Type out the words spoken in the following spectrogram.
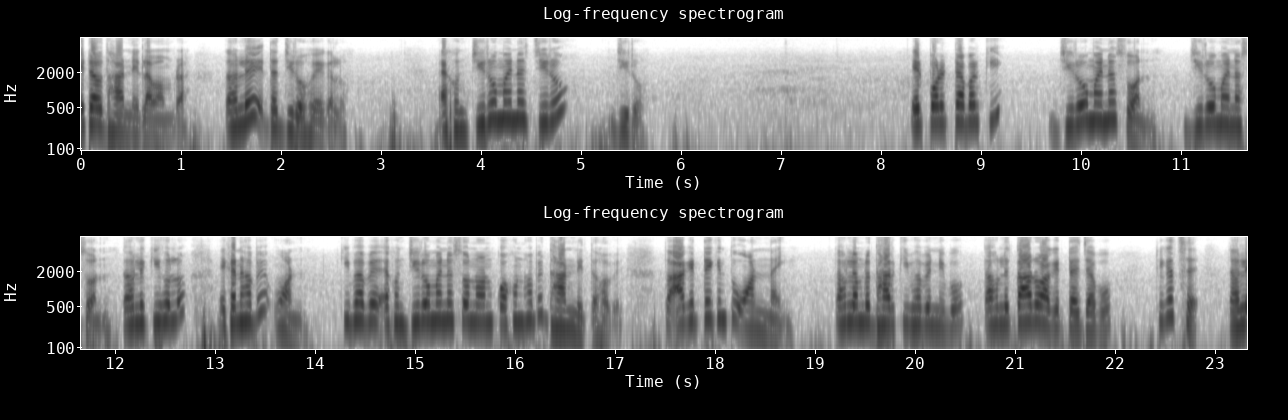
এটাও ধার নিলাম আমরা। তাহলে এটা জিরো হয়ে গেল। এখন জিরো মাইনাস জিরো জিরো। এরপরেরটা আবার কি? Zero minus one, zero minus one. তাহলে কি হলো? এখানে হবে ওয়ান। কীভাবে? এখন জিরো মাইনাস ওয়ান ওয়ান কখন হবে? ধার নিতে হবে। তো আগেরটায় কিন্তু ওয়ান নাই। তাহলে আমরা ধার কীভাবে নেব? তাহলে তারও আগেরটায় যাব, ঠিক আছে? তাহলে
